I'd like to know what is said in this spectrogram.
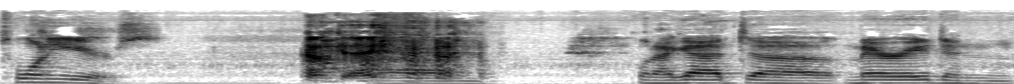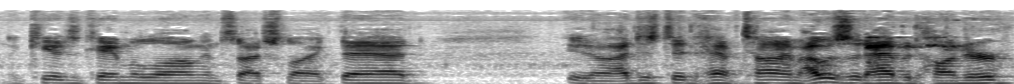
20 years. Okay. Um, when I got uh, married and the kids came along and such like that, you know, I just didn't have time. I was an avid hunter,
